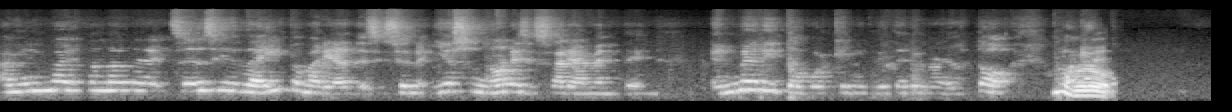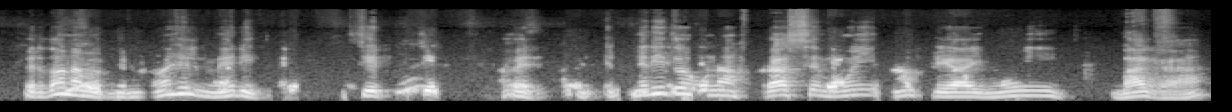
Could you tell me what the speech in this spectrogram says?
a mí mismo el estándar de excelencia y de ahí tomaría decisiones, y eso no necesariamente el mérito, porque mi criterio no lo es todo. No, pero, perdóname, pero no es el mérito. Es decir, ¿Mm? A ver, el, mérito es una frase muy amplia y muy vaga.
